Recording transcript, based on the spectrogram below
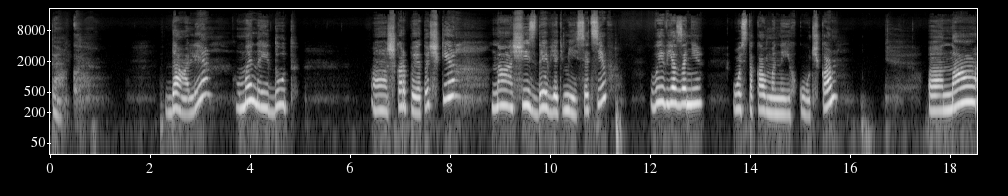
Так. Далі у мене йдуть шкарпеточки на 6-9 місяців вив'язані. Ось така в мене їх кучка. На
